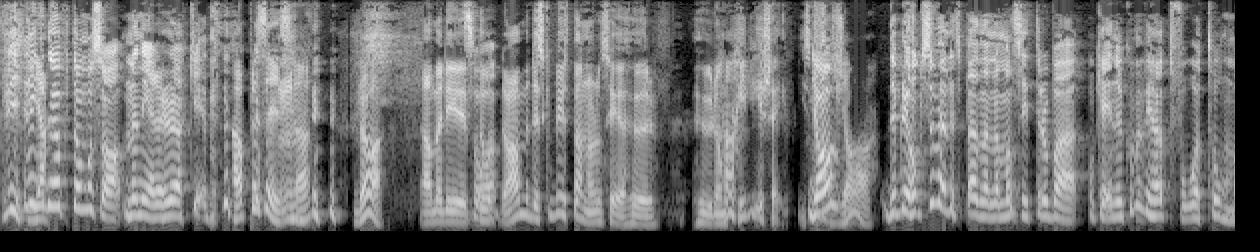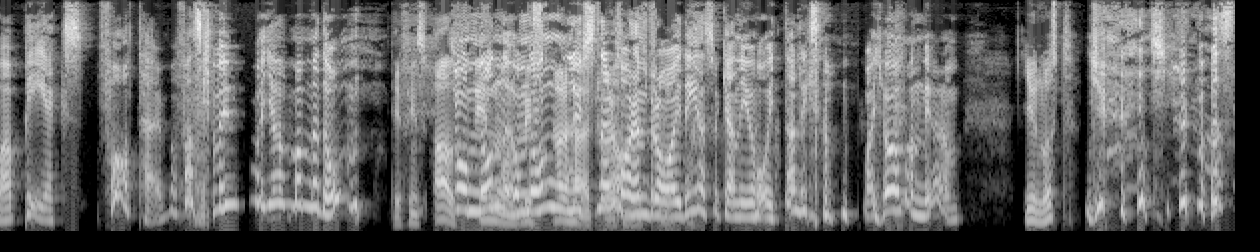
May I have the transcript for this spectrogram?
vi ringde upp dem och sa, men är det rökigt? Ja, precis. Ja. Bra. Ja, men det, då, ja, men det ska bli spännande att se hur, hur de skiljer sig. Ja, Ja. det blir också väldigt spännande när man sitter och bara, okej, nu kommer vi ha två tomma PX-fat här. Vad fan ska vi, vad gör man med dem? Det finns alltid Så om någon, om någon lyssnare har en bra idé så kan ni ju hojta liksom. vad gör man med dem? Julmust. Julmust,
